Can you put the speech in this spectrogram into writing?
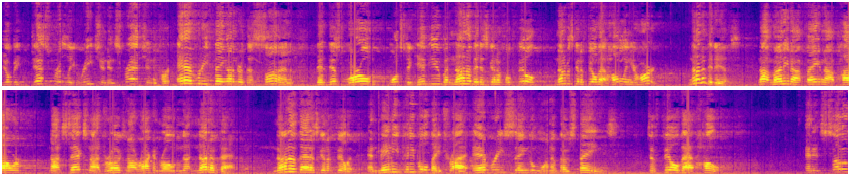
You'll be desperately reaching and scratching for everything under the sun that this world wants to give you, but none of it is going to fulfill, none of it's going to fill that hole in your heart. None of it is. Not money, not fame, not power, not sex, not drugs, not rock and roll, none of that. None of that is going to fill it. And many people, they try every single one of those things to fill that hole. And it's so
